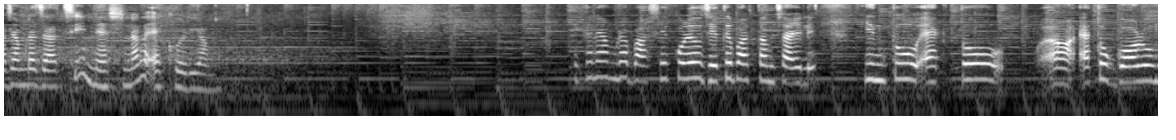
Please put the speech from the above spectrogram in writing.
আজ আমরা যাচ্ছি ন্যাশনাল অ্যাকোয়ারিয়াম এখানে আমরা বাসে করেও যেতে পারতাম চাইলে। কিন্তু এক তো এত গরম,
